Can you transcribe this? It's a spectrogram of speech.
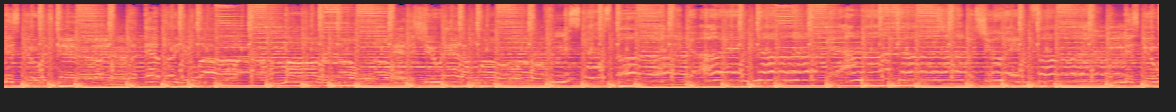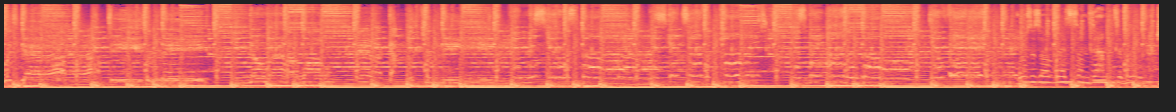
Promiscuous girl, whatever you are, I'm all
